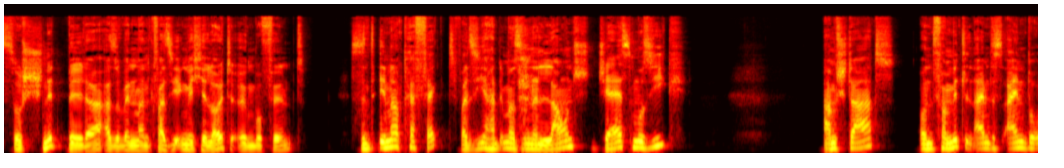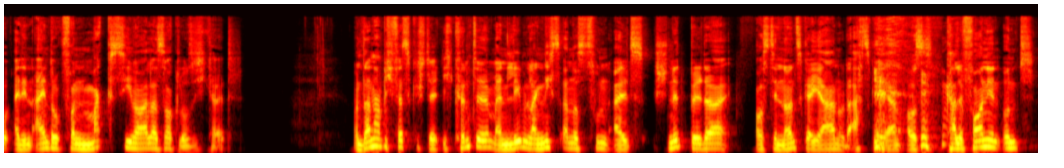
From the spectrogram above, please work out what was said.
so Schnittbilder, also wenn man quasi irgendwelche Leute irgendwo filmt, sind immer perfekt, weil sie hat immer so eine Lounge-Jazz-Musik am Start und vermitteln einem das Eindruck, den Eindruck von maximaler Sorglosigkeit. Und dann habe ich festgestellt, ich könnte mein Leben lang nichts anderes tun, als Schnittbilder aus den 90er Jahren oder 80er Jahren aus Kalifornien und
